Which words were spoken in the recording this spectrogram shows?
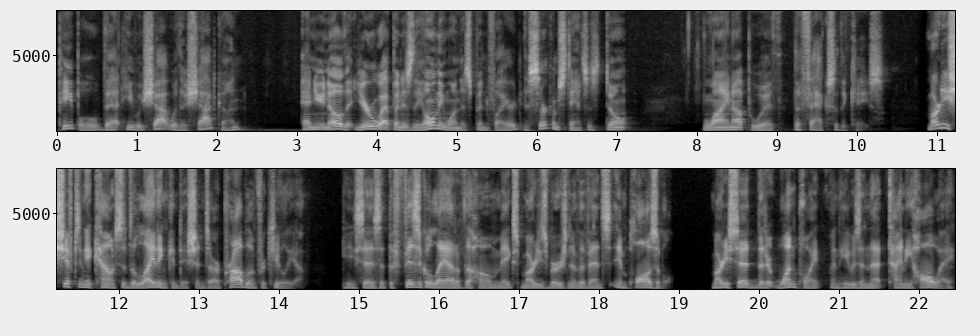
people that he was shot with a shotgun, and you know that your weapon is the only one that's been fired, the circumstances don't line up with the facts of the case. Marty's shifting accounts of the lighting conditions are a problem for Culia. He says that the physical layout of the home makes Marty's version of events implausible. Marty said that at one point, when he was in that tiny hallway,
